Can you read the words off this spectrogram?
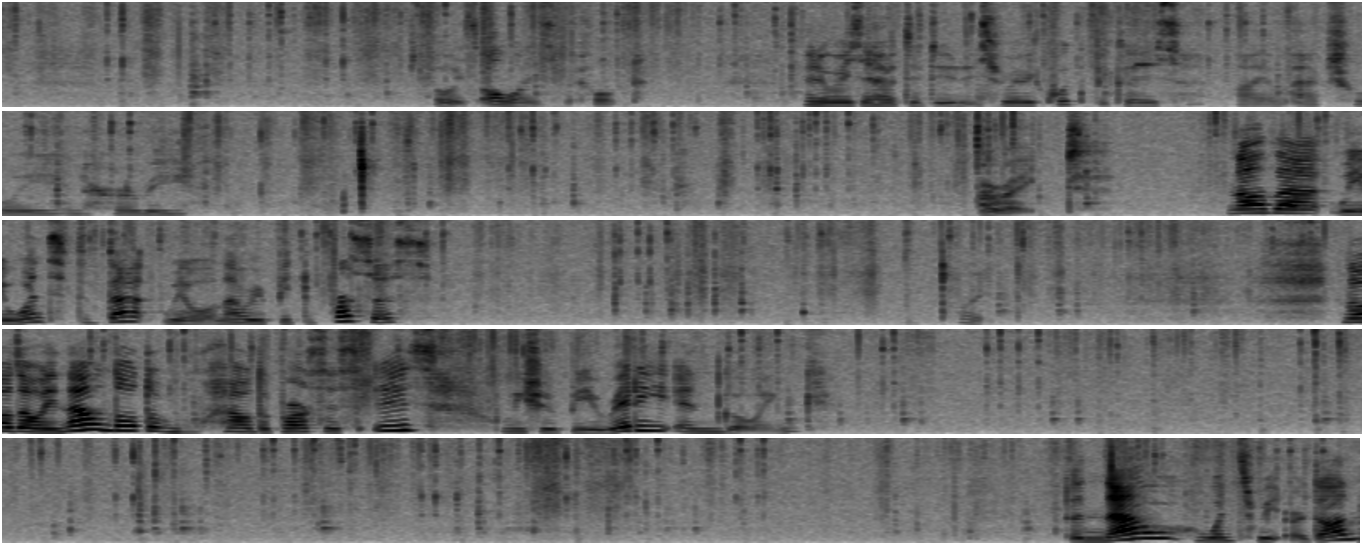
it's always my fault. Anyways, I have to do this very quick because I am actually in a hurry. Alright. Now that we went to that, we will now repeat the process Now that we now know the, how the process is, we should be ready and going. And now, once we are done,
